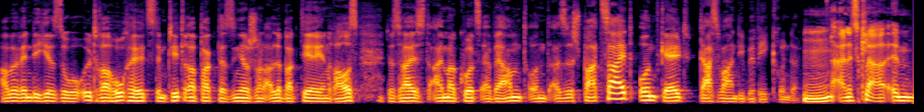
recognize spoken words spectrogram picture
aber wenn du hier so ultra hoch erhitzt im Tetrapack, da sind ja schon alle Bakterien raus. Das heißt, einmal kurz erwärmt und also es spart Zeit und Geld. Das waren die Beweggründe. Hm, alles klar. Ähm,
